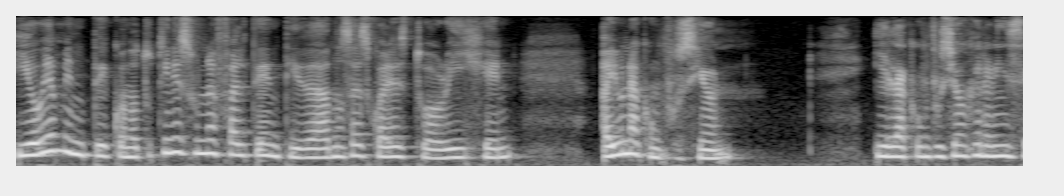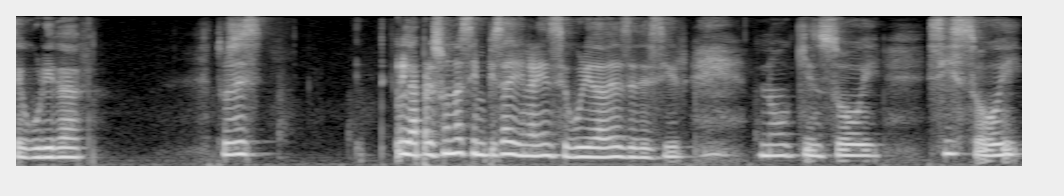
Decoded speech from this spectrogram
Y obviamente cuando tú tienes una falta de identidad, no sabes cuál es tu origen, hay una confusión. y la confusión genera inseguridad. Entonces, la persona se empieza a llenar de inseguridades de decir, no, ¿quién soy? Sí soy,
